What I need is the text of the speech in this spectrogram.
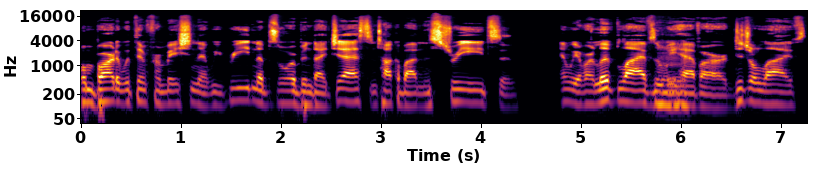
bombarded with information that we read and absorb and digest and talk about in the streets, and and we have our lived lives and we Mhm. have our digital lives.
